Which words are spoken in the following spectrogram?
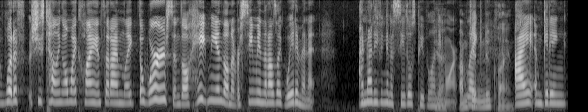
What if she's telling all my clients that I'm like the worst and they'll hate me and they'll never see me? And then I was like, wait a minute. I'm not even going to see those people anymore. I'm like, getting new clients. I am getting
